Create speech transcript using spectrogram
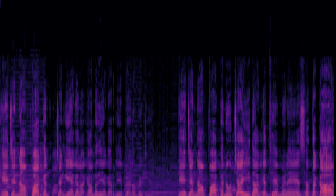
ਕਿ ਜਿੰਨਾ ਪੱਗ ਚੰਗੀਆਂ ਗੱਲਾਂ ਕੰਮ ਦੀਆਂ ਕਰ ਲਈਏ ਭੈਣਾਂ ਬੈਠੀਆਂ। ਕਿ ਜਿੰਨਾ ਪੱਗ ਨੂੰ ਚਾਹੀਦਾ ਕਿੱਥੇ ਮਿਲੇ ਸਤਕਾਰ।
